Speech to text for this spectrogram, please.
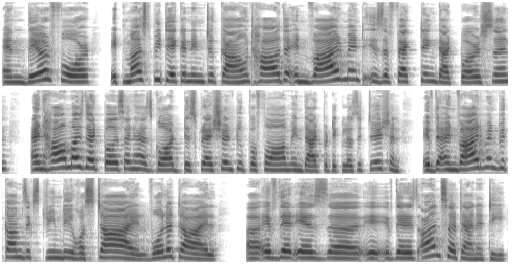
and therefore it must be taken into account how the environment is affecting that person and how much that person has got discretion to perform in that particular situation if the environment becomes extremely hostile volatile uh, if there is uh, if there is uncertainty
